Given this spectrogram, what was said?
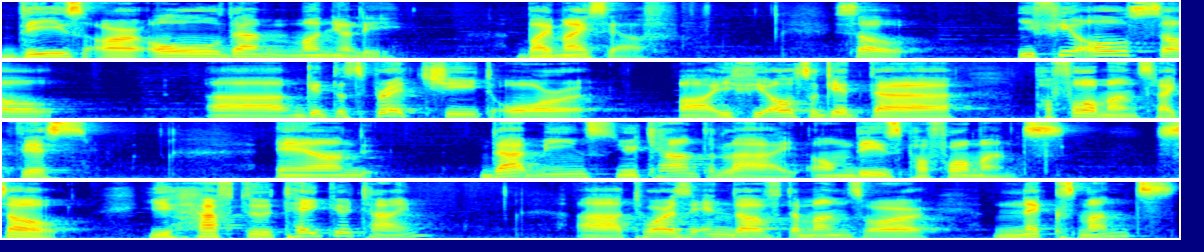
These are all done manually by myself. So if you also uh, get the spreadsheet or uh, if you also get the performance like this. And that means you can't lie on these performance. So you have to take your time uh, towards the end of the month or next month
